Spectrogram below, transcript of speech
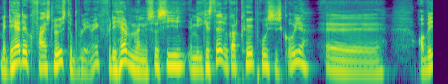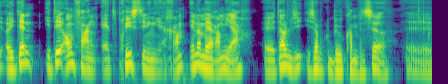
Men det her, det kunne faktisk løse det problem, ikke? Fordi her vil man så sige, jamen I kan stadig godt købe russisk olie, øh, og, ved, og i, den, i det omfang, at prisstigningen ram, ender med at ramme jer, øh, der vil I så blive kompenseret øh,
